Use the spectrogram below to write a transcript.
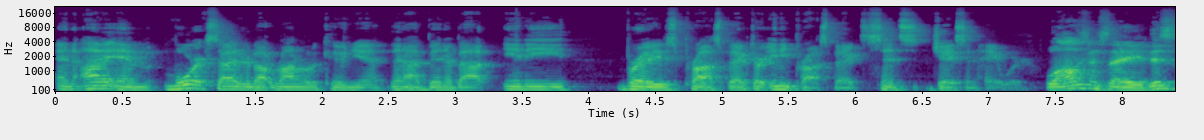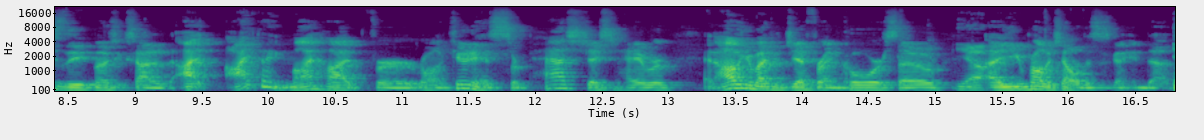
and I am more excited about Ronald Acuna than I've been about any Braves prospect or any prospect since Jason Heyward. well, I was gonna say this is the most excited. I I think my hype for Ronald Acuna has surpassed Jason Heyward, and I'll go back to Jeff Francoeur. So Yeah, uh, you can probably tell this is gonna end up.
